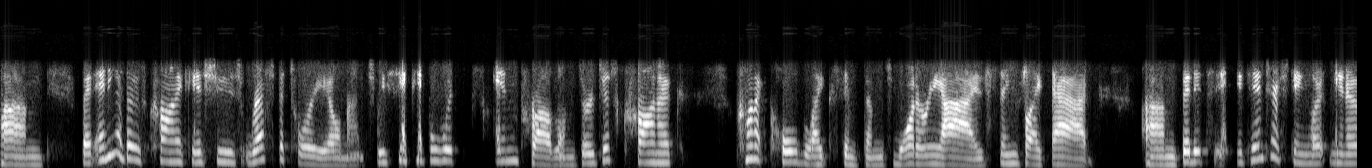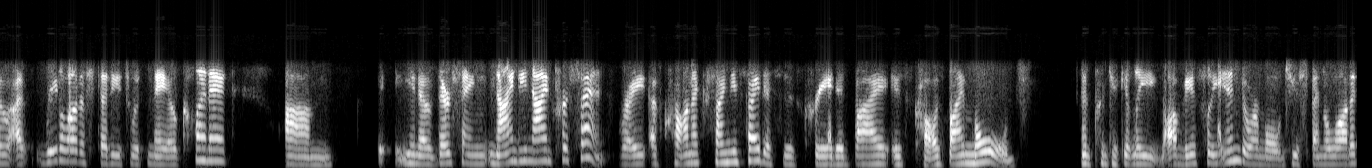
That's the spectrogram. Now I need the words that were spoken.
Um, but any of those chronic issues, respiratory ailments, we see people with skin problems or just chronic chronic cold-like symptoms, watery eyes, things like that. Um, but it's it's interesting what you know. I read a lot of studies with Mayo Clinic. Um, you know, they're saying 99% right of chronic sinusitis is created by is caused by molds, and particularly obviously indoor molds. You spend a lot of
